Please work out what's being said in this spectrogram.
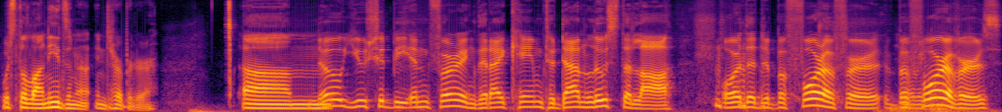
which the law needs an interpreter. Um, No, you should be inferring that I came to down loose the law, or the before of before ofers,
